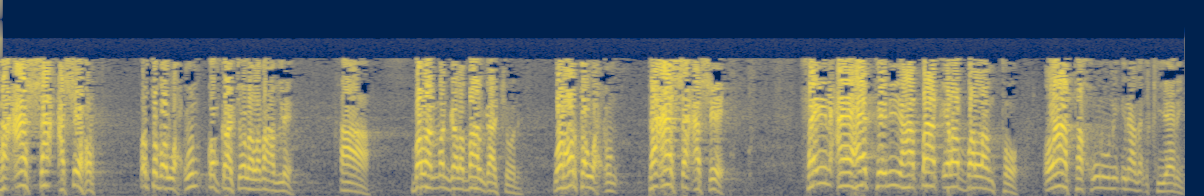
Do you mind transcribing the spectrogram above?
tacasha cashee horta horta bal wax cun qof gaajoola lama hadle ballan ma galo bahal gaajoone. War horta wax cun tacasha cashee. Fain caahadtanii haddaad ila ballanto laa takununi inaadan khiyaanayn.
